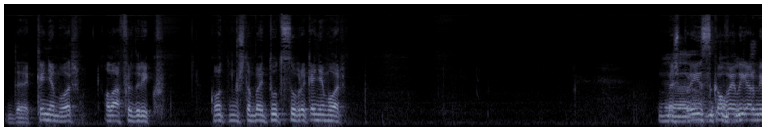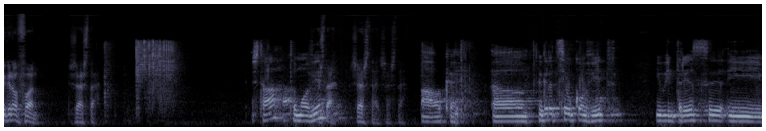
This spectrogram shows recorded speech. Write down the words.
da Canhamor. Olá, Frederico. Conte-nos também tudo sobre a Canhamor. Mas para isso uh, convém ligar o microfone. Já está. Está? Estão-me a ouvir? Está, já está, já está. Ah, ok. Uh, agradecer o convite e o interesse e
